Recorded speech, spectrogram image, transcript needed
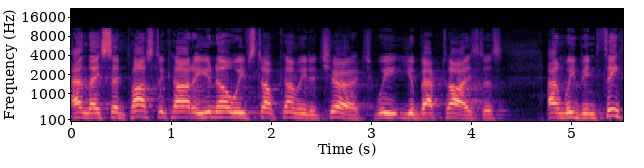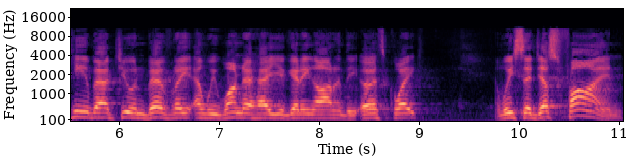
and they said, Pastor Carter, you know we've stopped coming to church. We, you baptized us. And we've been thinking about you and Beverly, and we wonder how you're getting on in the earthquake. And we said, just fine.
